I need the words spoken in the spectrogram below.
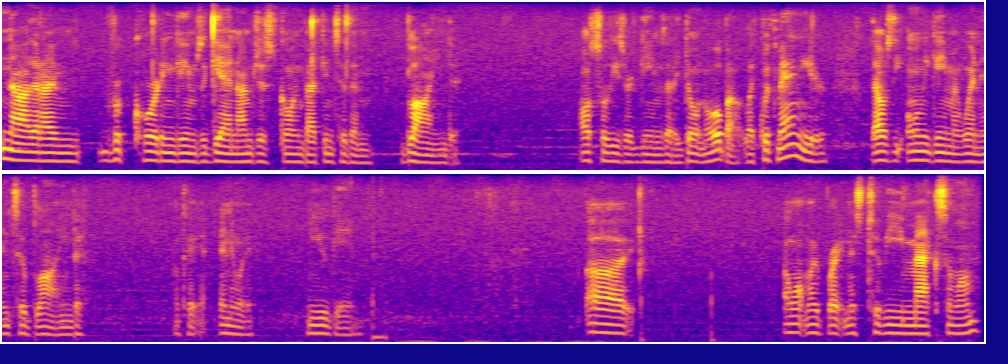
now that I'm recording games again, I'm just going back into them blind. Also, these are games that I don't know about. Like with Maneater, that was the only game I went into blind. Okay, anyway new game. Uh, I want my brightness to be maximum.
